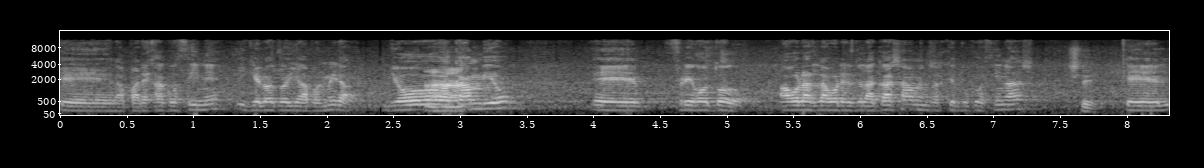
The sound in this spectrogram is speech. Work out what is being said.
que la pareja cocine y que el otro diga, pues mira, yo Ajá. a cambio eh, friego todo, hago las labores de la casa mientras que tú cocinas, Sí. que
